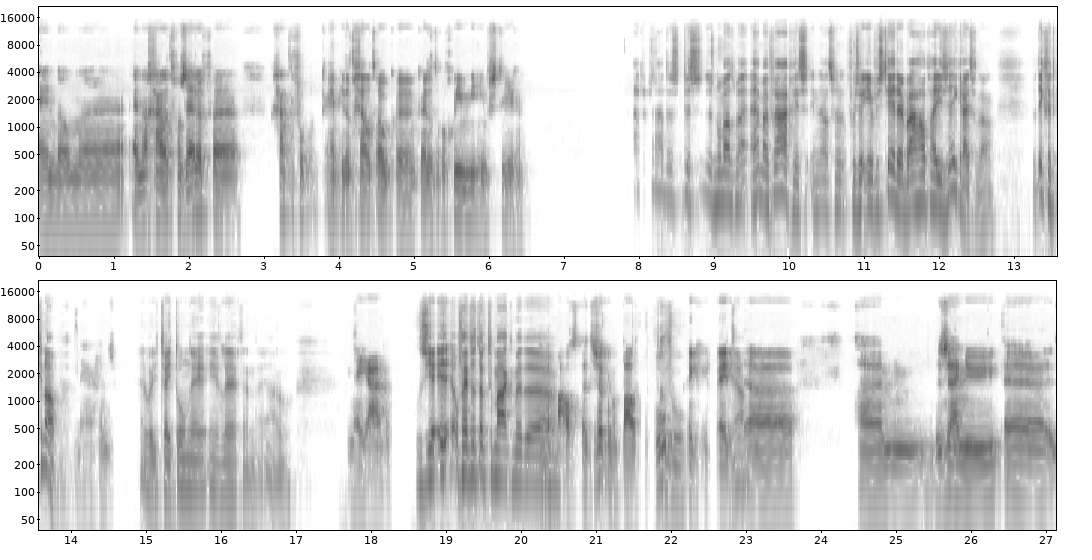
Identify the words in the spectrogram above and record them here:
En dan, uh, en dan gaat het vanzelf, uh, gaat voor, heb je dat geld ook, uh, kun je dat op een goede manier investeren. Ja, dus, dus, dus nogmaals, hè, mijn vraag is inderdaad voor zo'n investeerder, waar haalt hij die zekerheid vandaan? Want ik vind het knap. Nergens. En dan wordt die twee ton ingelegd. En, ja, Nee, ja, dat, Hoe zie je, of heeft dat ook te maken met... Uh... Een bepaald, het is ook een bepaald gevoel. Ik, ik weet, ja. Um, er zijn nu uh,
